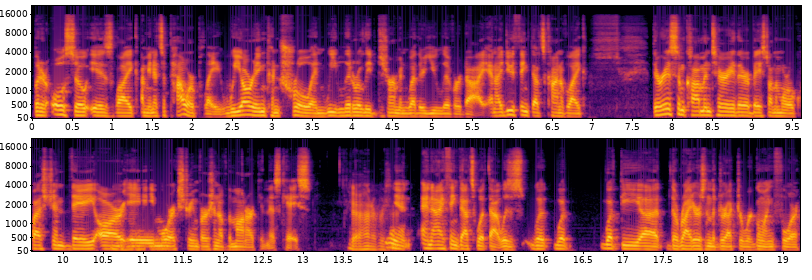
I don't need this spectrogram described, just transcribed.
but it also is like, I mean, it's a power play. We are in control and we literally determine whether you live or die. And I do think that's kind of like, there is some commentary there based on the moral question. They are mm-hmm. a more extreme version of the monarch in this case. Yeah, hundred percent. And, and I think that's what that was. What what what the uh, the writers and the director were going for.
